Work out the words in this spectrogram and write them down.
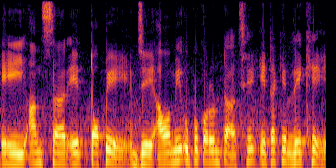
এই আনসার এর টপে যে আওয়ামী উপকরণটা আছে, এটাকে রেখে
